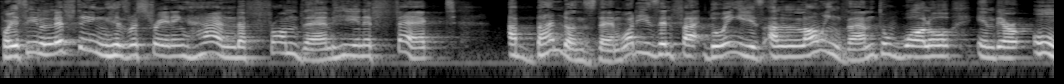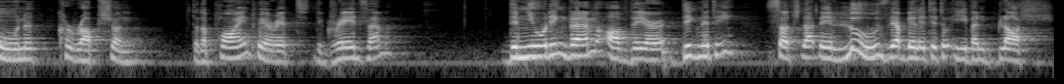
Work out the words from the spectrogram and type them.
For you see, lifting his restraining hand from them, he in effect abandons them. What he's in fact doing is allowing them to wallow in their own corruption to the point where it degrades them, denuding them of their dignity, such that they lose the ability to even blush,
